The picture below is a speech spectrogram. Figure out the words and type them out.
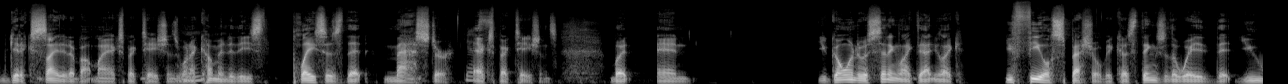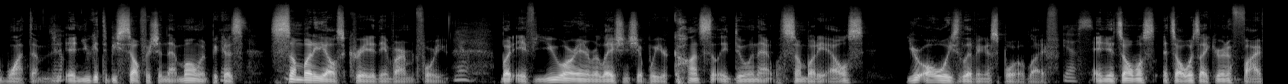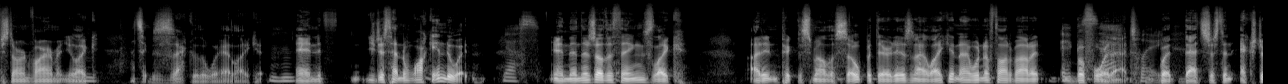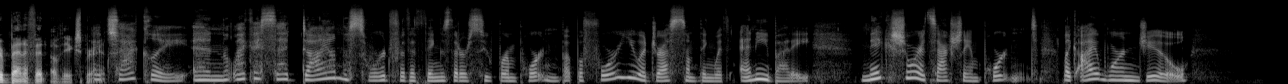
get excited about my expectations when I come into these places that master Mm-hmm. Yes. expectations. But, and you go into a setting like that and you're like, you feel special because things are the way that you want them. Yep. And you get to be selfish in that moment because somebody else created the environment for you. Yeah. But if you are in a relationship where you're constantly doing that with somebody else, you're always living a spoiled life. Yes. And it's almost it's always like you're in a five star environment. You're like, mm-hmm. that's exactly the way I like it. Mm-hmm. And it's you just had to walk into it. Yes. And then there's other things like I didn't pick the smell of the soap, but there it is, and I like it, and I wouldn't have thought about it before that. But that's just an extra benefit of the experience. Exactly. And like I said, die on the sword for the things that are super important. But before you address something with anybody, make sure it's actually important. Like I warned you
